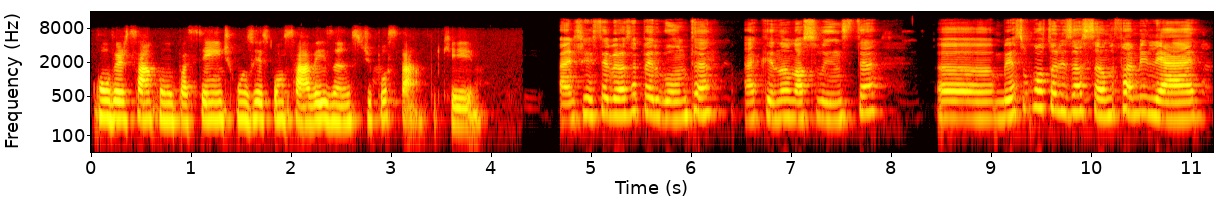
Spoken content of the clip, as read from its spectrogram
conversar com o paciente, com os responsáveis antes de postar, porque. A gente recebeu essa pergunta aqui no nosso Insta. Uh, mesmo com autorização do familiar,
